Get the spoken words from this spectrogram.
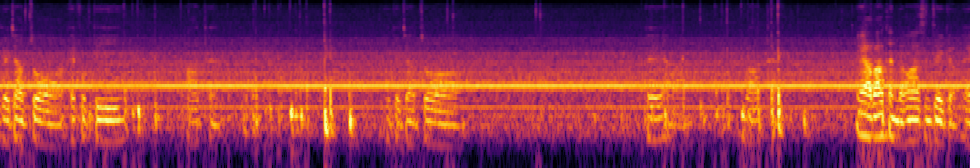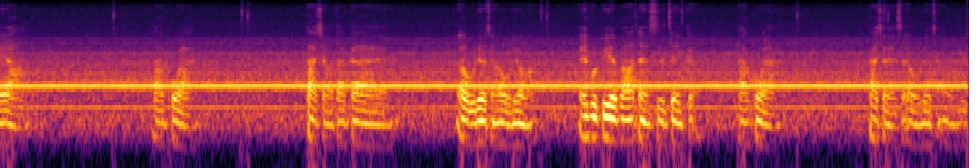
一个叫做 FB button，一个叫做 AR button。AR button 的话是这个 AR 拉过来，大小大概二五六乘二五六嘛。FB 的 button 是这个拉过来。大小也是二五六乘二五六，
